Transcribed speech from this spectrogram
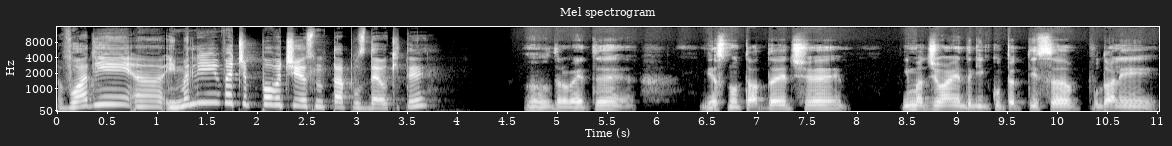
Влади, а, има ли вече повече яснота по сделките? Здравейте! Яснотата е, че имат желание да ги купят и са подали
